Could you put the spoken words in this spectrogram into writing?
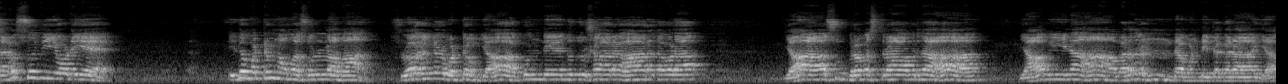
சரஸ்வதியோடைய இதை மட்டும் நம்ம சொல்லலாமா? ஸ்லோகங்கள் மட்டும். யா குந்தேந்து துஷாரஹாரதவளா யா சுப்ரவஸ்திராவிரதா யாவீனா வரதண்ட மண்டிதகரா யா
